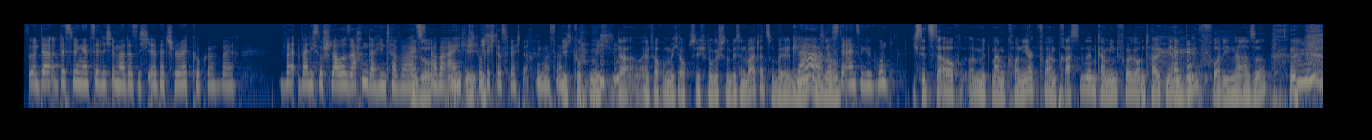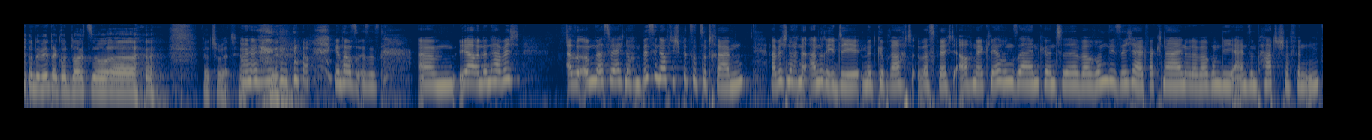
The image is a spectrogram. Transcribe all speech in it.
So, und da, deswegen erzähle ich immer, dass ich äh, Bachelorette gucke, weil, weil, ich so schlaue Sachen dahinter weiß. Also, aber eigentlich ich- gucke ich, ich- das vielleicht auch irgendwas an. Ich gucke mich da einfach, um mich auch psychologisch so ein bisschen weiterzubilden. Klar, ne? also, das ist der einzige Grund. ich sitze da auch mit meinem Cognac vor einem prasselnden Kaminfeuer und halte mir ein Buch vor die Nase. Mhm. und im Hintergrund läuft so äh, Bachelorette. Ja. genau so ist es. Ähm, ja, und dann habe ich, also um das vielleicht noch ein bisschen auf die Spitze zu treiben, habe ich noch eine andere Idee mitgebracht, was vielleicht auch eine Erklärung sein könnte, warum die Sicherheit verknallen oder warum die einen sympathischer finden.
